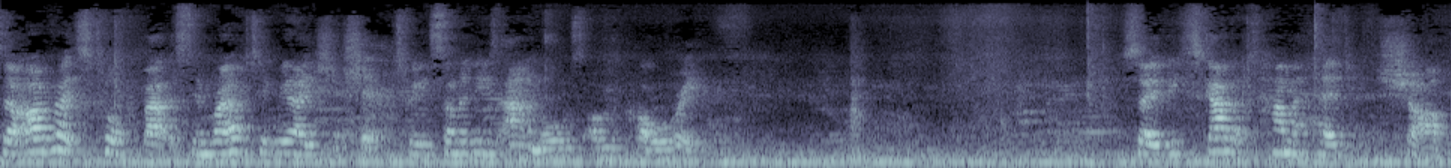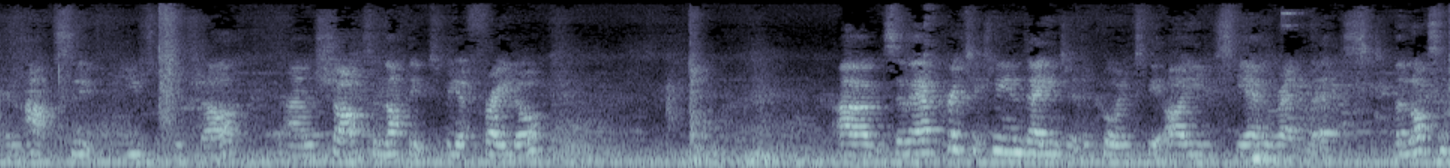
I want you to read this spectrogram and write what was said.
So I'd like to talk about the symbiotic relationship between some of these animals on the coral reef. So the scalloped hammerhead shark, an absolute beautiful shark, and sharks are nothing to be afraid of. Um, so they are critically endangered according to the IUCN Red List. The loss of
